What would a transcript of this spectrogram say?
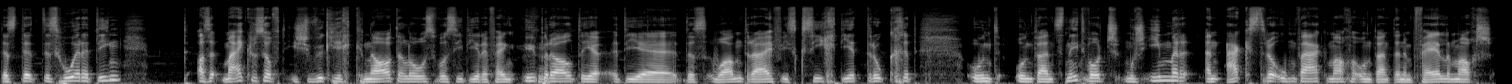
Das, das, das hure Ding, also Microsoft ist wirklich gnadenlos, wo sie dir fängt überall die, die, das OneDrive ins Gesicht drücken und, und wenn du es nicht willst, musst du immer einen extra Umweg machen und wenn du einen Fehler machst,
